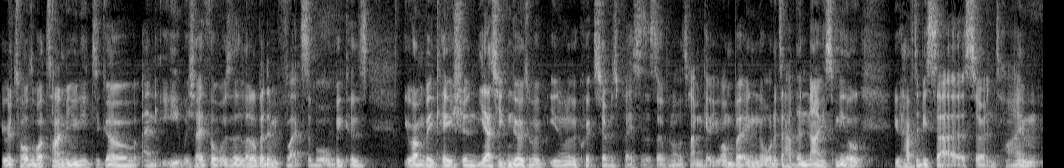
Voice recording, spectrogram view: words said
You're told what time you need to go and eat, which I thought was a little bit inflexible because you're on vacation. Yes, you can go to a you know one of the quick service places that's open all the time and get you one, but in order to have the nice meal, you have to be sat at a certain time.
